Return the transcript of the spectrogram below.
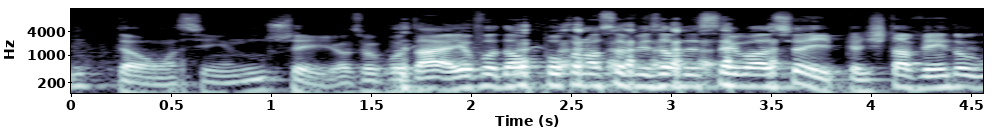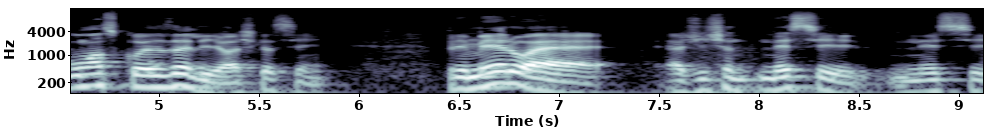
Então, assim, não sei. Eu vou dar, eu vou dar um pouco a nossa visão desse negócio aí, porque a gente está vendo algumas coisas ali. Eu acho que assim, primeiro é a gente nesse, nesse,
